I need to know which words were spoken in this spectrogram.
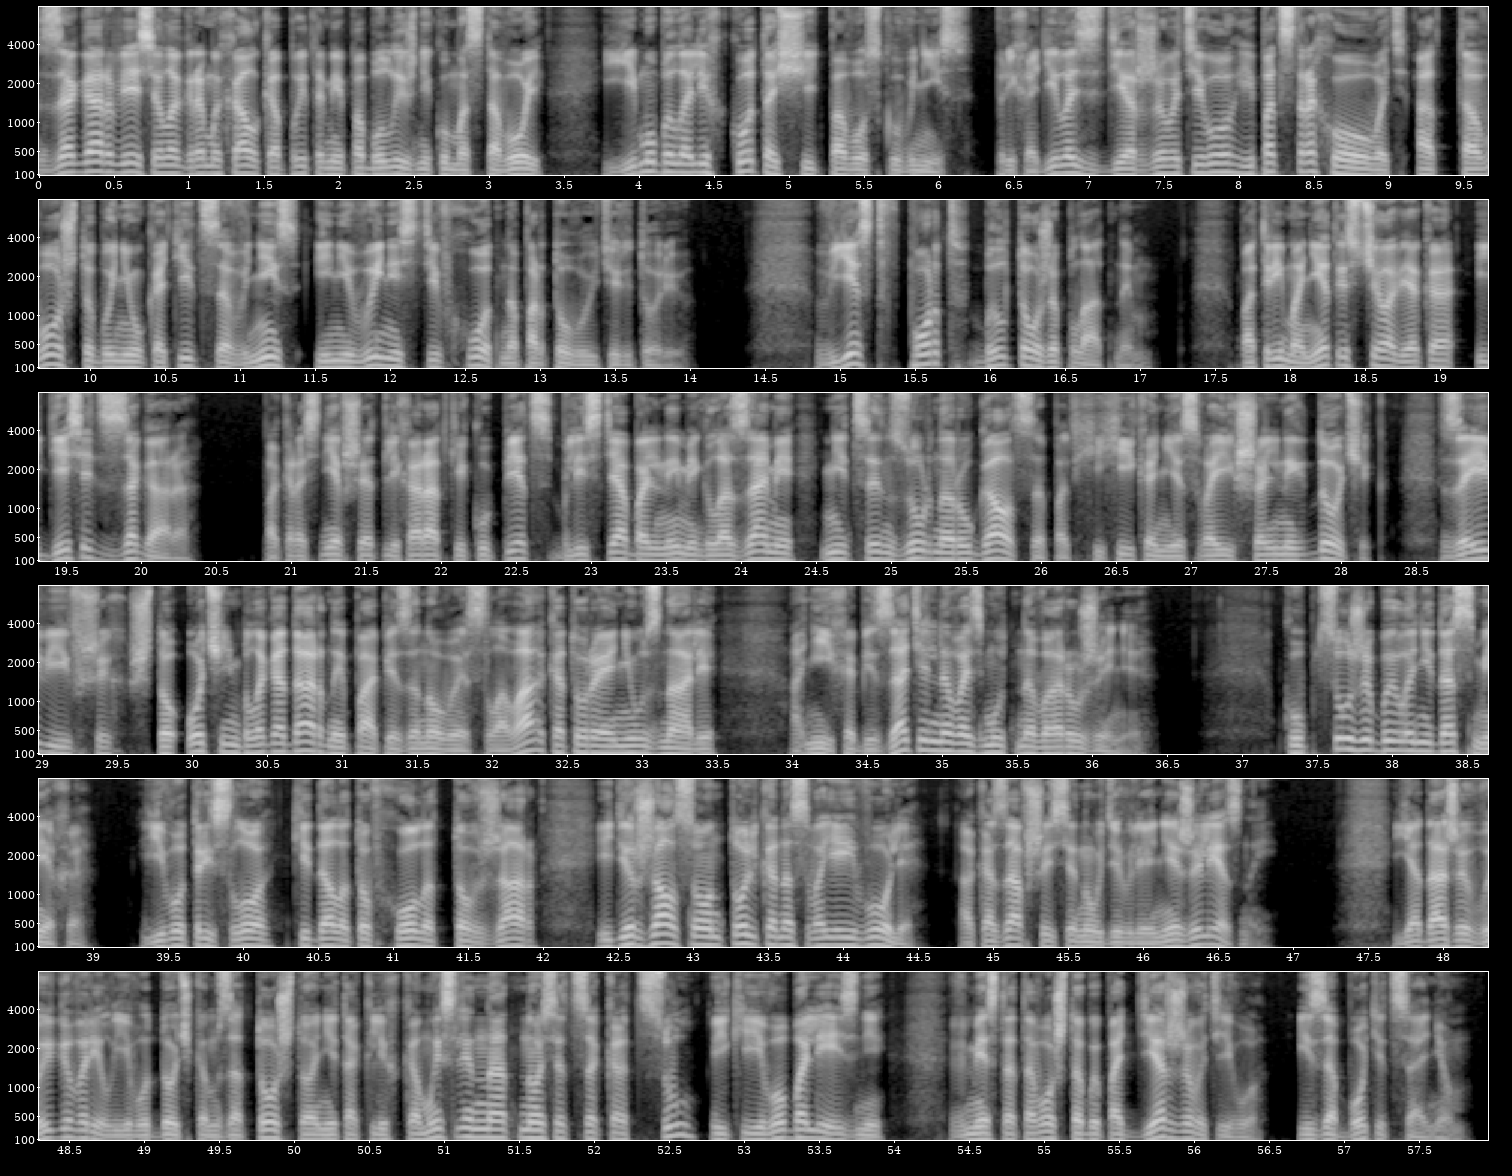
Загар весело громыхал копытами по булыжнику мостовой, ему было легко тащить повозку вниз, приходилось сдерживать его и подстраховывать от того, чтобы не укатиться вниз и не вынести вход на портовую территорию. Въезд в порт был тоже платным, по три монеты с человека и десять с загара. Покрасневший от лихорадки купец, блестя больными глазами, нецензурно ругался под хихиканье своих шальных дочек, заявивших, что очень благодарны папе за новые слова, которые они узнали, они их обязательно возьмут на вооружение. Купцу же было не до смеха. Его трясло, кидало то в холод, то в жар, и держался он только на своей воле, оказавшейся на удивление железной. Я даже выговорил его дочкам за то, что они так легкомысленно относятся к отцу и к его болезни, вместо того, чтобы поддерживать его и заботиться о нем.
